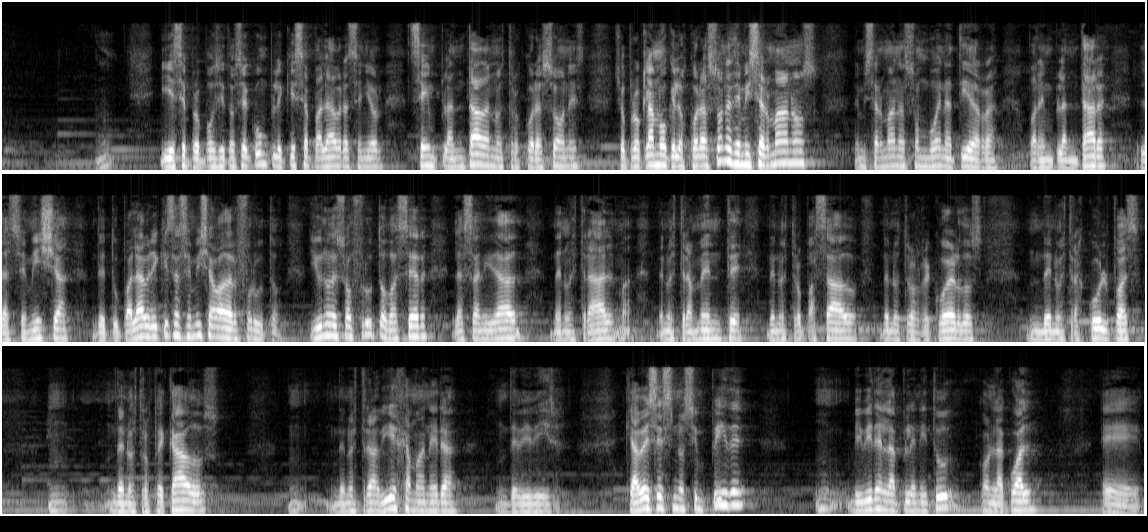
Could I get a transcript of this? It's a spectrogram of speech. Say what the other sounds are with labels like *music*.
y ese propósito se cumple, que esa palabra, Señor, sea implantada en nuestros corazones. Yo proclamo que los corazones de mis hermanos, mis hermanas son buena tierra para implantar la semilla de tu palabra y que esa semilla va a dar fruto. Y uno de esos frutos va a ser la sanidad de nuestra alma, de nuestra mente, de nuestro pasado, de nuestros recuerdos, de nuestras culpas, mm, de nuestros pecados, mm, de nuestra vieja manera de vivir, que a veces nos impide mm, vivir en la plenitud con la cual eh,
